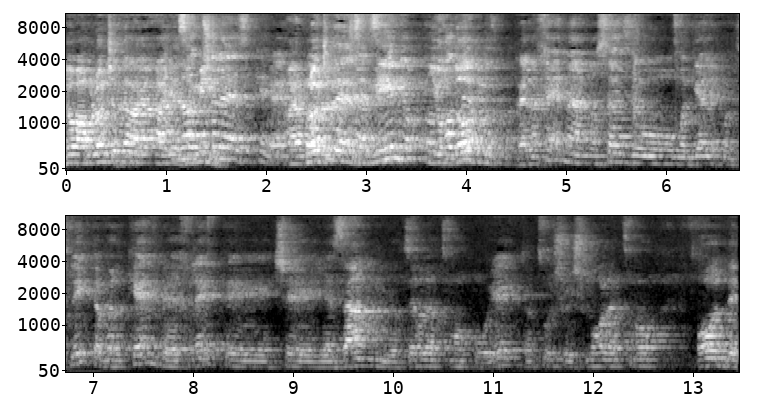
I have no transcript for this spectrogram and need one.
לא, העמלות של היזמים. כן. העמלות של של היזמים יורדות. ולכן הנושא הזה הוא מגיע לקונפליקט, אבל כן, בהחלט, אה, כשיזם יוצר לעצמו פרויקט, רצוי שהוא ישמור לעצמו עוד אה,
